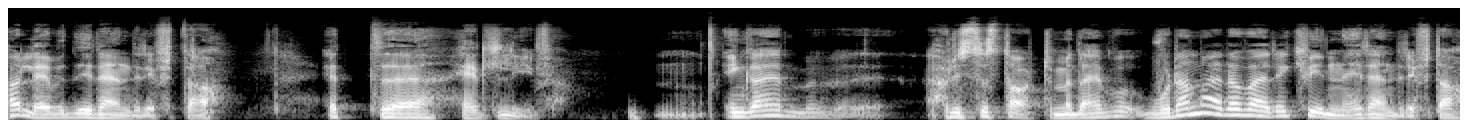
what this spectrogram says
har levd i reindrifta et uh, helt liv. Mm, Inga, jeg har lyst til å starte med deg. Hvordan er det å være kvinne i reindrifta?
